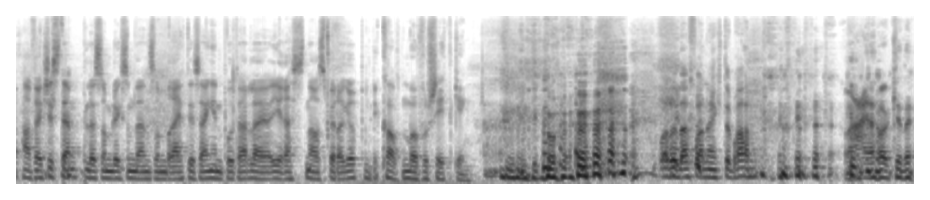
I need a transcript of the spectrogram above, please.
Han fikk ikke stempelet som liksom den som dreit i sengen på hotellet i resten av spillergruppen. Vi kalte den bare for Shitking. Var det derfor han gikk til Brann? Nei, det var ikke det.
